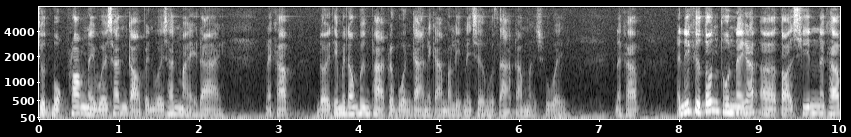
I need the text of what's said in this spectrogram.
จุดบกพร่องในเวอร์ชันเก่าเป็นเวอร์ชันใหม่ได้นะครับ โดยที่ไม่ต้องพึ่งพากระบวนการในการผลิตในเชิงอุตสาหกรรมมาช่วยนะครับ อันนี้คือต้นทุนในต่อชิ้นนะครับ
